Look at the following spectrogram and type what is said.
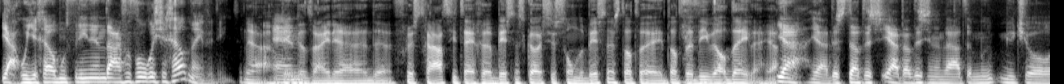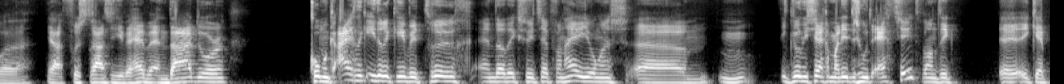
ja, hoe je geld moet verdienen en daar vervolgens je geld mee verdient. Ja, ik En- denk dat wij de, de frustratie tegen business coaches zonder business, dat we, dat we die wel delen. Ja. Ja, ja dus dat is, ja, dat is inderdaad een mu- mutual eh, ja, frustratie die we hebben. En daardoor kom ik eigenlijk iedere keer weer terug. En dat ik zoiets heb van: hé hey jongens, ehm, ik wil niet zeggen, maar dit is hoe het echt zit. Want ik, eh, ik heb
